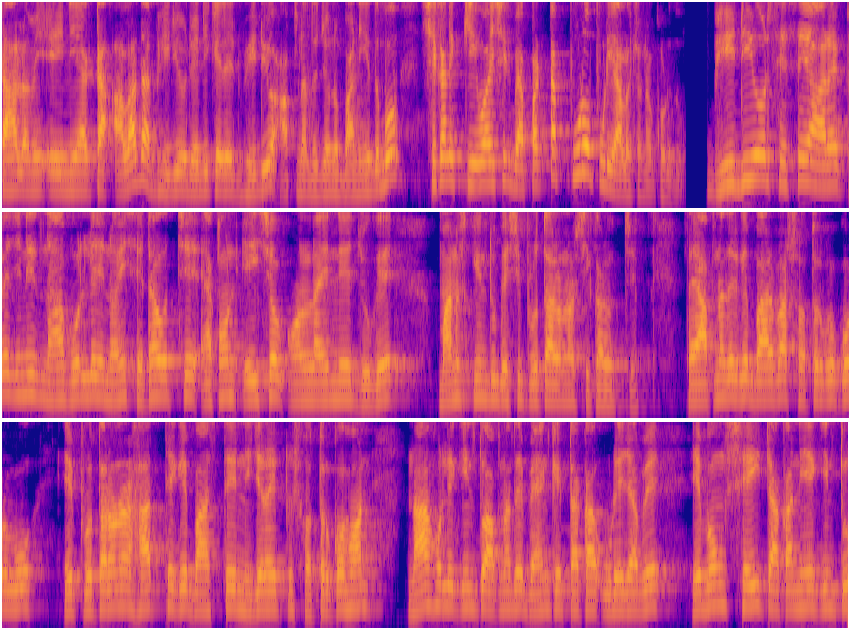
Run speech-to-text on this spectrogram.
তাহলে আমি এই নিয়ে একটা আলাদা ভিডিও ডেডিকেটেড ভিডিও আপনাদের জন্য বানিয়ে দেবো। সেখানে কেওয়াইসির ব্যাপারটা পুরোপুরি আলোচনা করে দেবো। ভিডিওর শেষে আর একটা জিনিস না বললেই নয়, সেটা হচ্ছে এখন এইসব অনলাইনের যুগে মানুষ কিন্তু বেশি প্রতারণার শিকার হচ্ছে। তাই আপনাদেরকে বারবার সতর্ক করব এই প্রতারণার হাত থেকে বাঁচতে নিজেরা একটু সতর্ক হন। না হলে কিন্তু আপনাদের ব্যাংকের টাকা উড়ে যাবে এবং সেই টাকা নিয়ে কিন্তু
